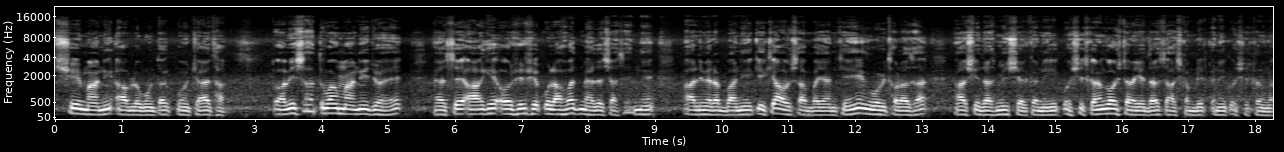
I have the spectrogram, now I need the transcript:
چھ معنی آپ لوگوں تک پہنچایا تھا۔ تو ابھی ساتواں معنی جو ہے ایسے آگے اور پھر فق میں حضرت شاہ سید نے عالم ربانی کے کیا اوساف بیان کیے ہیں، وہ بھی تھوڑا سا آج کے درس میں شیئر کرنے کی کوشش کروں گا اس طرح یہ درس آج کمپلیٹ کرنے کی کوشش کروں گا۔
